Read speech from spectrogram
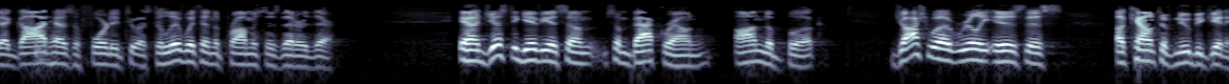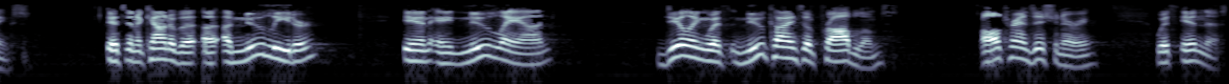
that God has afforded to us, to live within the promises that are there. And just to give you some, some background on the book, Joshua really is this account of new beginnings. It's an account of a, a, a new leader in a new land dealing with new kinds of problems, all transitionary within this.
